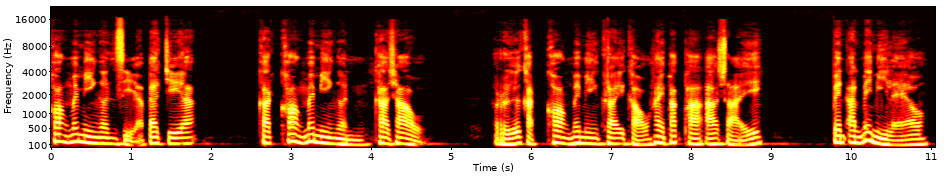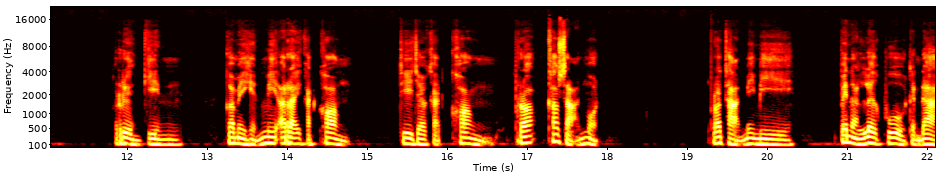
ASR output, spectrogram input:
ข้องไม่มีเงินเสียแปะเจียขัดข้องไม่มีเงินค่าเช่า หรือขัดข้องไม่มีใครเขาให้พักพาอาศัย เป็นอันไม่มีแล้ว เรื่องกินก็ไม่เห็นมีอะไรขัดข้อง ที่จะขัดข้อง เพราะข้าวสารหมด เพราะฐานไม่มีเป็นอันเลิกพูดกันได้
